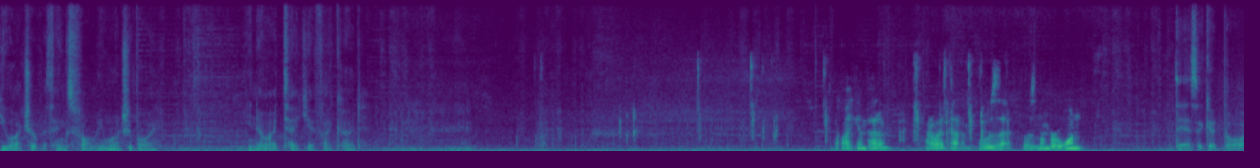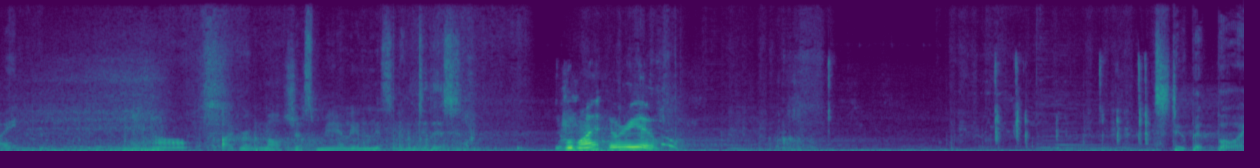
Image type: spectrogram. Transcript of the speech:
You watch over things for me, won't you, boy? You know I'd take you if I could. Oh, I can pet him? How do I pet him? What was that? That was number one? There's a good boy. Oh. I grow nauseous merely listening to this. what? Who are you? Stupid boy.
